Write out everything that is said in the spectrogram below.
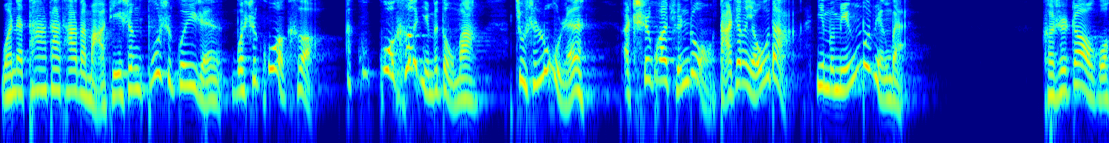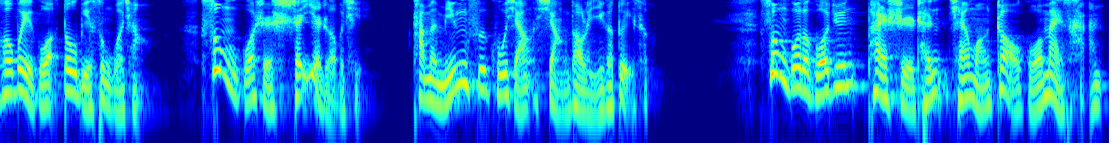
我那哒哒哒的马蹄声不是归人，我是过客啊！过过客，你们懂吗？就是路人啊，吃瓜群众，打酱油的，你们明不明白？可是赵国和魏国都比宋国强，宋国是谁也惹不起。他们冥思苦想，想到了一个对策。宋国的国君派使臣前往赵国卖惨，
